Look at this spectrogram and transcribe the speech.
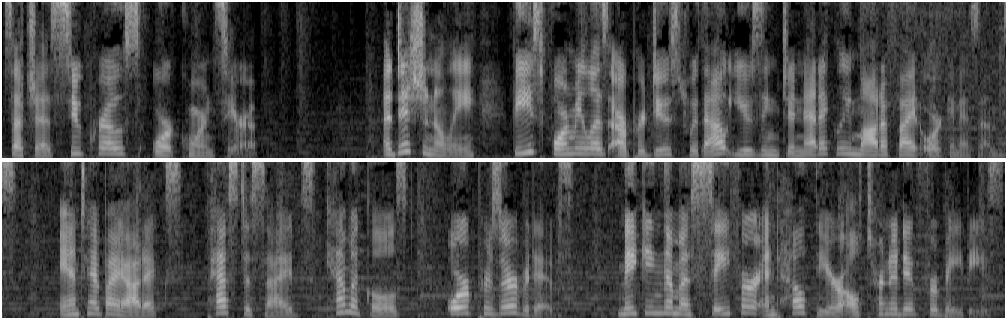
such as sucrose or corn syrup. Additionally, these formulas are produced without using genetically modified organisms, antibiotics, pesticides, chemicals, or preservatives, making them a safer and healthier alternative for babies.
